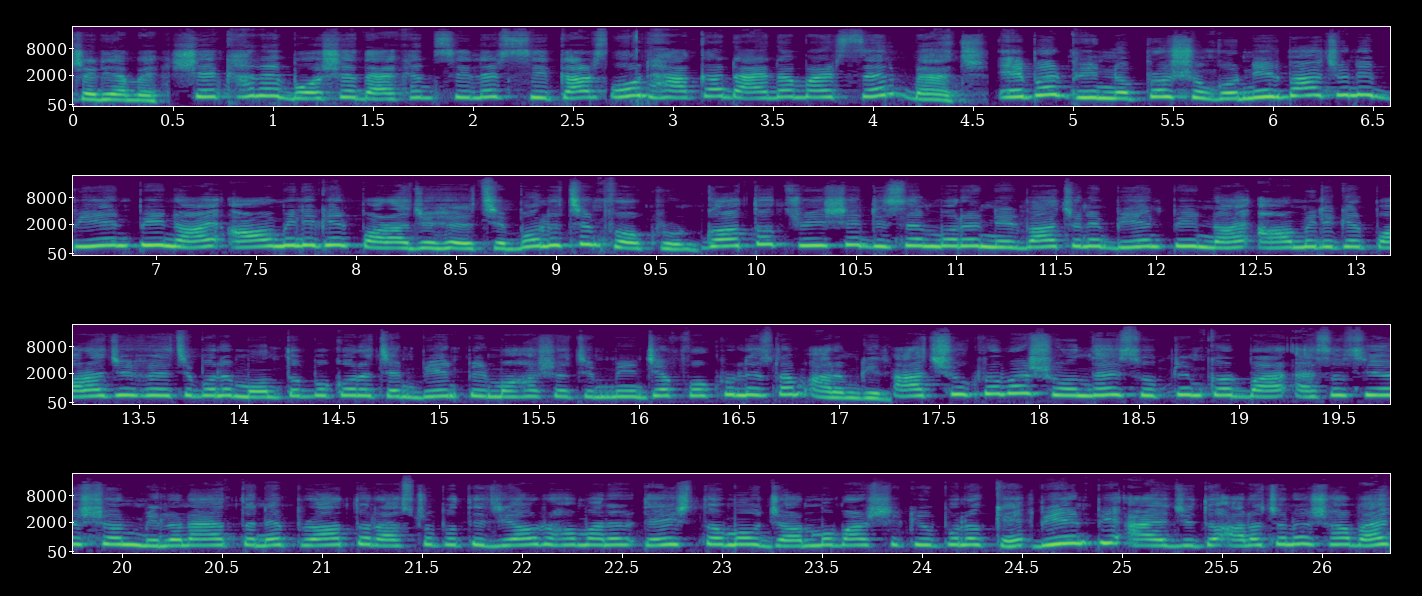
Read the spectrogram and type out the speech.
স্টেডিয়ামে। সেখানে বসে দেখেন সিলেট সিকার্স ও ঢাকা ডায়নামাইটস এর ম্যাচ। এবার ভিন্ন প্রসঙ্গ, নির্বাচনে বিএনপি নয়, আওয়ামী লীগের পরাজয় হয়েছে, বলেছেন ফখরুল। গত ত্রিশে ডিসেম্বরের নির্বাচনে বিএনপি নয়, আওয়ামী লীগের পরাজয় হয়েছে বলে মন্তব্য করেছেন বিএনপির মহাসচিব মির্জা ফখরুল ইসলাম আলমগীর। আজ শুক্রবার সন্ধ্যায় সুপ্রিম কোর্ট বার অ্যাসোসিয়েশন মিলনায়তনে প্রয়াত রাষ্ট্রপতি জিয়াউর রহমানের তেইশতম জন্মবার্ষিকী উপলক্ষে বিএনপি আয়োজিত আলোচনা সভায়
